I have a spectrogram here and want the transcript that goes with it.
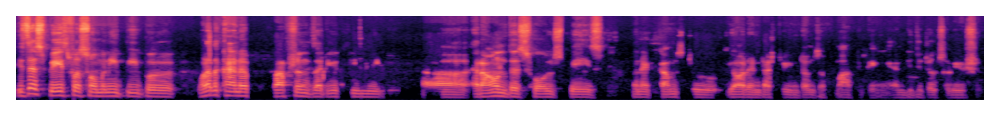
is there space for so many people? What are the kind of disruptions that you see uh, around this whole space when it comes to your industry in terms of marketing and digital solutions?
